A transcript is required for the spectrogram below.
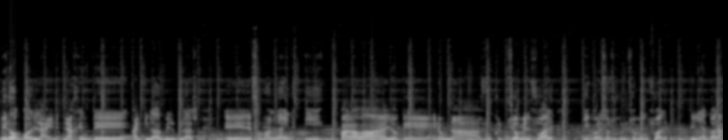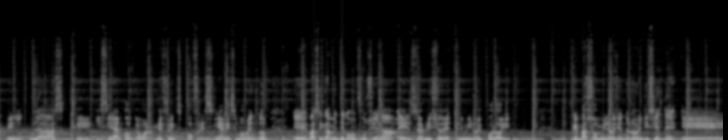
pero online. La gente alquilaba películas eh, de forma online y pagaba lo que era una suscripción mensual. Y con esa suscripción mensual tenía todas las películas que quisieran o que bueno Netflix ofrecía en ese momento. Eh, básicamente cómo funciona el servicio de streaming hoy por hoy. ¿Qué pasó? En 1997 eh,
